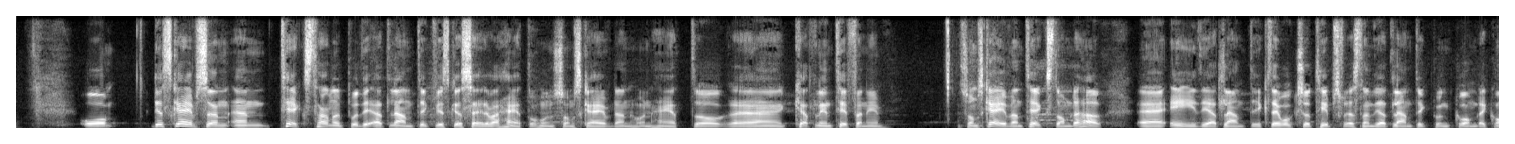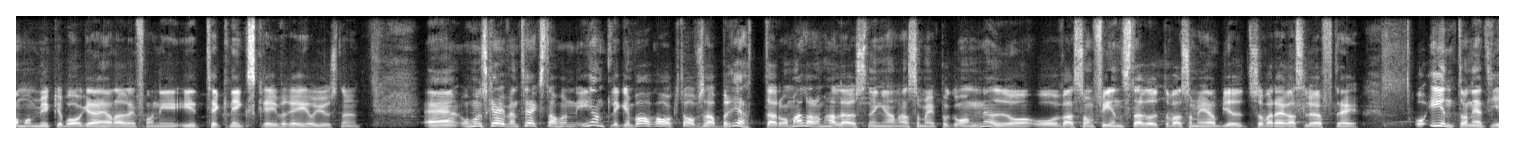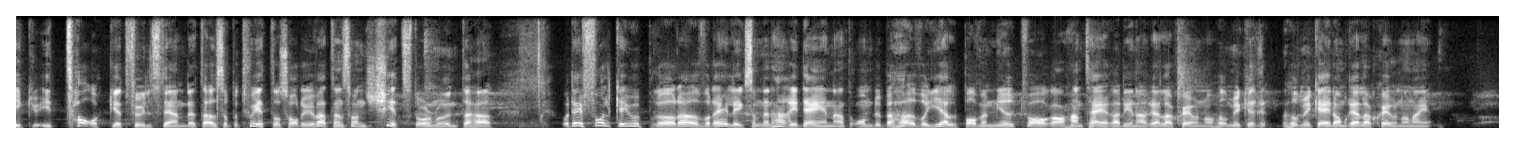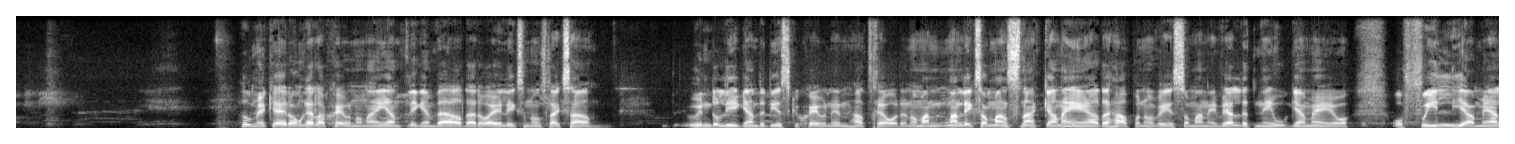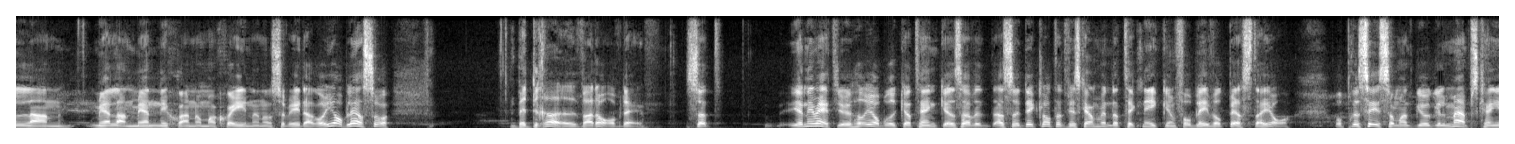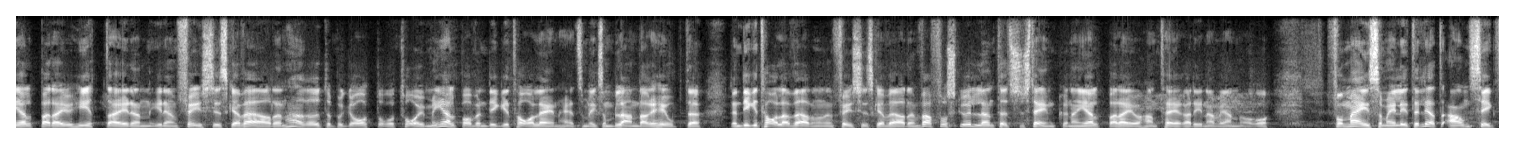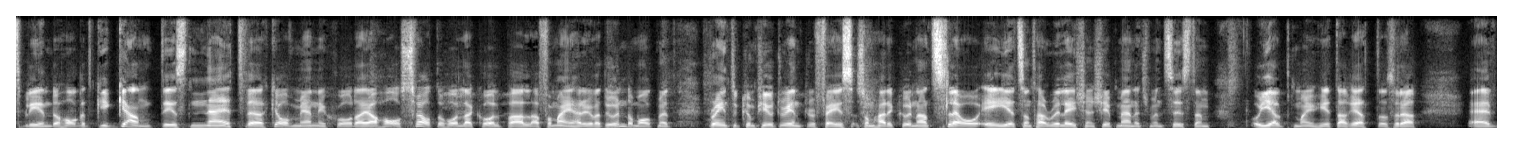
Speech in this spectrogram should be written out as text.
Och det skrevs en, en text här nu på The Atlantic. Vi ska se, vad heter hon som skrev den? Hon heter eh, Kathleen Tiffany som skrev en text om det här eh, i The Atlantic. Det är också tips förresten, theatlantic.com. Det kommer mycket bra grejer därifrån i, i teknikskriverier just nu. Eh, och hon skrev en text där hon egentligen bara rakt av så här berättade om alla de här lösningarna som är på gång nu och, och vad som finns där ute, vad som erbjuds och vad deras löfte är. Och internet gick ju i taket fullständigt. Alltså på Twitter så har det ju varit en sån shitstorm runt det här. Och det folk är upprörda över det är liksom den här idén att om du behöver hjälp av en mjukvara att hantera dina relationer, hur mycket, hur mycket är de relationerna hur mycket är de relationerna egentligen värda då är liksom någon slags här underliggande diskussion i den här tråden. Och man, man, liksom, man snackar ner det här på något vis och man är väldigt noga med att, att skilja mellan, mellan människan och maskinen och så vidare. Och jag blir så bedrövad av det. Så att Ja, ni vet ju hur jag brukar tänka. Så alltså, det är klart att vi ska använda tekniken för att bli vårt bästa jag. Och precis som att Google Maps kan hjälpa dig att hitta i den, i den fysiska världen här ute på gator och torg med hjälp av en digital enhet som liksom blandar ihop det, den digitala världen och den fysiska världen. Varför skulle inte ett system kunna hjälpa dig att hantera dina vänner? Och för mig som är lite lätt ansiktsblind och har ett gigantiskt nätverk av människor där jag har svårt att hålla koll på alla. För mig hade det varit underbart med ett brain to computer interface som hade kunnat slå i ett sånt här relationship management system och hjälpt mig att hitta rätt och sådär. Eh,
